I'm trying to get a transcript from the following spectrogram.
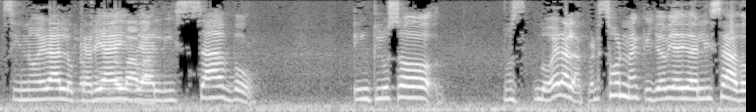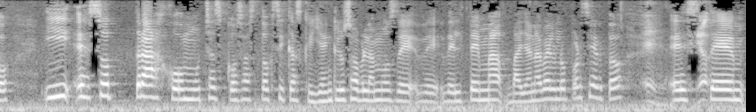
sino era lo, Lo que, que había idealizado. Incluso, pues no era la persona que yo había idealizado y eso trajo muchas cosas tóxicas que ya incluso hablamos de, de- del tema, vayan a verlo por cierto. Eh, Este,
